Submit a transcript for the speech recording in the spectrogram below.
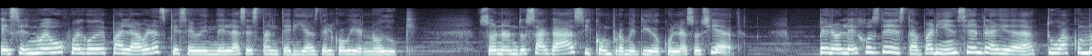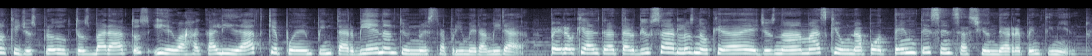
Es el nuevo juego de palabras que se vende en las estanterías del gobierno Duque, sonando sagaz y comprometido con la sociedad. Pero lejos de esta apariencia en realidad actúa como aquellos productos baratos y de baja calidad que pueden pintar bien ante nuestra primera mirada, pero que al tratar de usarlos no queda de ellos nada más que una potente sensación de arrepentimiento.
